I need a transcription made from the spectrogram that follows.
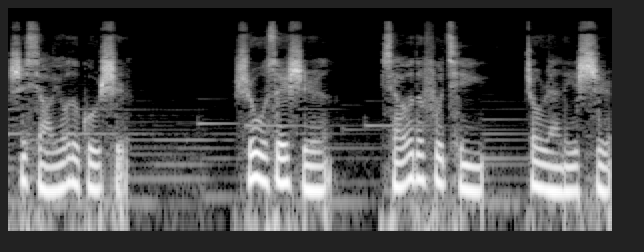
是小优的故事。十五岁时，小优的父亲。骤然离世，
